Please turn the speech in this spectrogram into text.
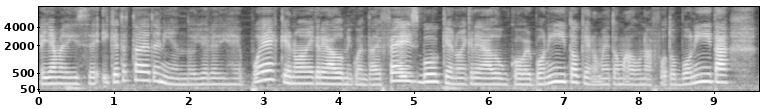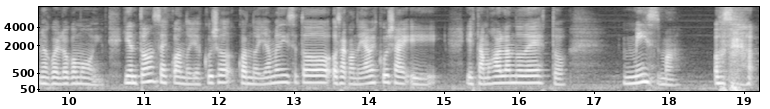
ella me dice, ¿y qué te está deteniendo? Yo le dije, pues que no he creado mi cuenta de Facebook, que no he creado un cover bonito, que no me he tomado unas fotos bonitas, me acuerdo como hoy. Y entonces cuando yo escucho, cuando ella me dice todo, o sea, cuando ella me escucha y, y estamos hablando de esto, misma, o sea,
